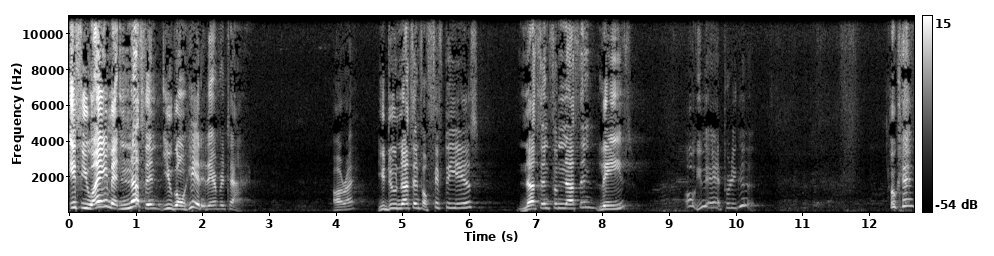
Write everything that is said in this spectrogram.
If you aim at nothing, you're going to hit it every time. All right? You do nothing for 50 years, nothing from nothing leaves Oh, you had pretty good. Okay?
